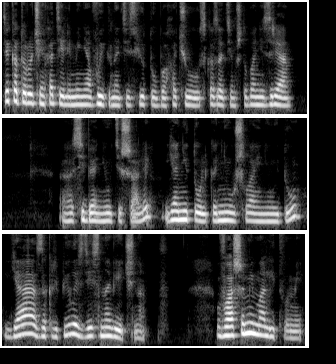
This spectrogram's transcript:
Те, которые очень хотели меня выгнать из Ютуба, хочу сказать им, чтобы они зря э, себя не утешали. Я не только не ушла и не уйду, я закрепилась здесь навечно. Вашими молитвами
